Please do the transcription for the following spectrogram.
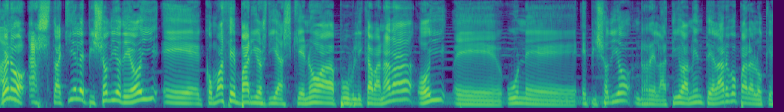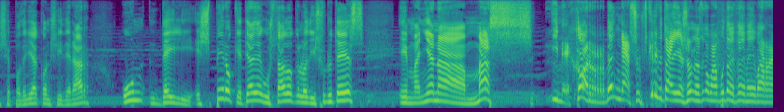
Bueno, hasta aquí el episodio de hoy. Eh, como hace varios días que no publicaba nada, hoy eh, un episodio relativamente largo para lo que se podría considerar un daily. Espero que te haya gustado, que lo disfrutes. mañana más y mejor. Venga, suscríbete a eso, los fm barra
